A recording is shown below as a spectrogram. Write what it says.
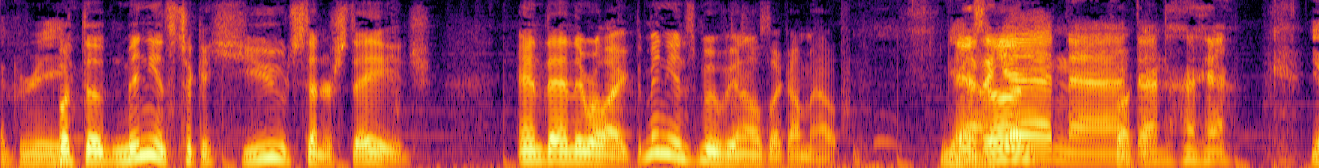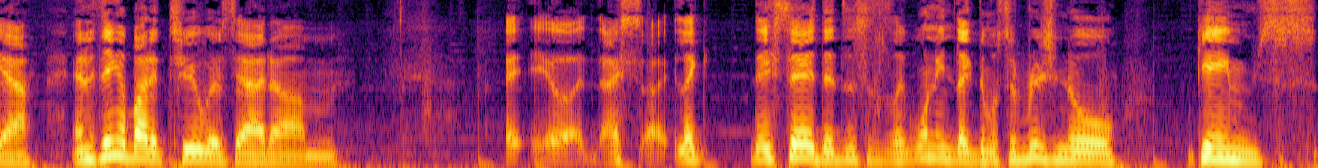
Agree. But the Minions took a huge center stage, and then they were like, "The Minions movie," and I was like, "I'm out." Yeah. It's yeah, like, yeah, nah, Fuck done. yeah. Yeah. And the thing about it too is that um, I, I- like they said that this is like one of like the most original games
